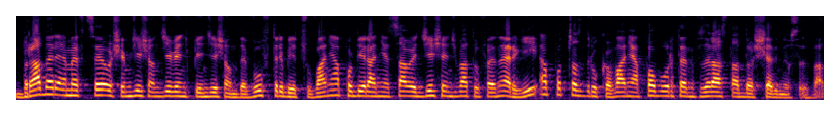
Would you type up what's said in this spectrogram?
Brother MFC 8950DW w trybie czuwania pobiera niecałe 10 W energii, a podczas drukowania pobór ten wzrasta do 700 W.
